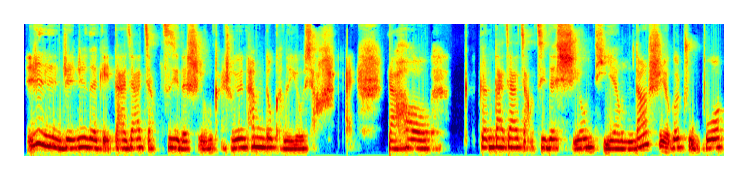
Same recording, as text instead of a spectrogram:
认认真真的给大家讲自己的使用感受，因为他们都可能有小孩，然后。跟大家讲自己的使用体验。我们当时有个主播，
